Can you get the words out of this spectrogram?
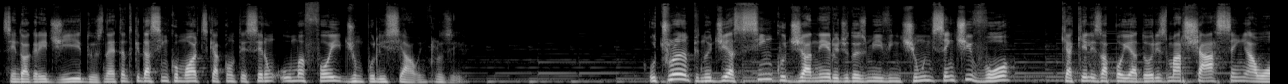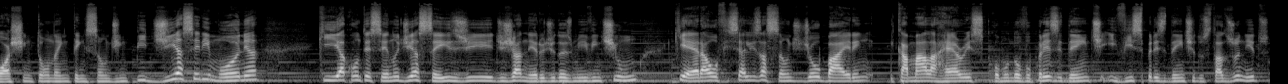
sendo agredidos, né? Tanto que das cinco mortes que aconteceram, uma foi de um policial, inclusive. O Trump, no dia 5 de janeiro de 2021, incentivou que aqueles apoiadores marchassem a Washington na intenção de impedir a cerimônia que ia acontecer no dia 6 de, de janeiro de 2021, que era a oficialização de Joe Biden e Kamala Harris como novo presidente e vice-presidente dos Estados Unidos,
